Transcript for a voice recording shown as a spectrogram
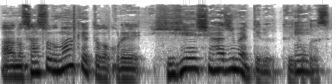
あの、早速マーケットがこれ、疲弊し始めてるというところです。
